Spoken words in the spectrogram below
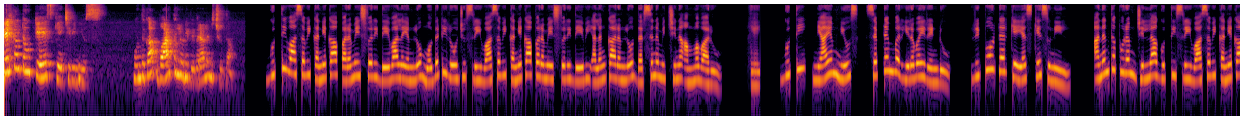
వెల్కమ్ టు కేఎస్కేటీవీ న్యూస్. ముందుగా వార్తల్లోని వివరాలను చూద్దాం. గుత్తి వాసవి కన్యకా పరమేశ్వరి దేవాలయంలో మొదటి రోజు శ్రీ వాసవి కన్యకా పరమేశ్వరి దేవి అలంకారంలో దర్శనమిచ్చిన అమ్మవారు. గుత్తి న్యాయం న్యూస్ సెప్టెంబర్ ఇరవై రెండు. రిపోర్టర్ కెఎస్కే సునీల్. అనంతపురం జిల్లా గుత్తి శ్రీ వాసవి కన్యకా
